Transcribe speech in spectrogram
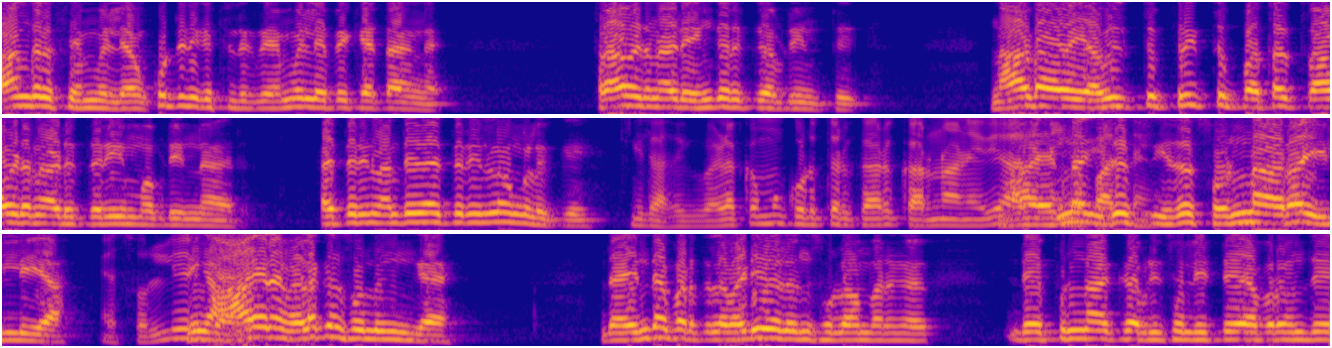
காங்கிரஸ் எம்எல்ஏ அவன் கூட்டணி கட்சியில் இருக்கிற எம்எல்ஏ போய் கேட்டாங்க. திராவிட நாடு எங்க இருக்கு அப்படின்ட்டு. நாடாவை அவிழ்த்து பிரித்து பார்த்தால் திராவிட நாடு தெரியும் அப்படின்னாரு. அது தெரியல அந்த இதாக தெரியல உங்களுக்கு? இல்ல அதுக்கு விளக்கமும் கொடுத்திருக்காரு கருணாநிதி. என்ன இதை. இதை சொன்னாரா இல்லையா? சொல்லி நீங்க ஆயிரம் விளக்கம் சொல்லுங்க. இந்த இந்த படத்துல வடிவேலுன்னு சொல்லுவான் பாருங்க. இந்த புண்ணாக்கு அப்படின்னு சொல்லிட்டு அப்புறம் வந்து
